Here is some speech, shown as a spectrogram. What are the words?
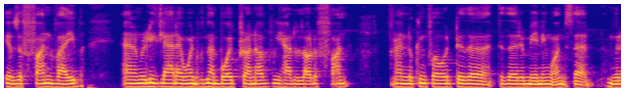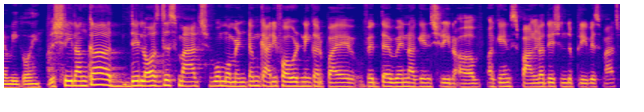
it was a fun vibe and i'm really glad i went with my boy pranav. We had a lot of fun and looking forward to the to the remaining ones that I'm going to be going. Sri Lanka they lost this match वो momentum carry forward नहीं कर पाए with their win against Sri uh, against Bangladesh in the previous match.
